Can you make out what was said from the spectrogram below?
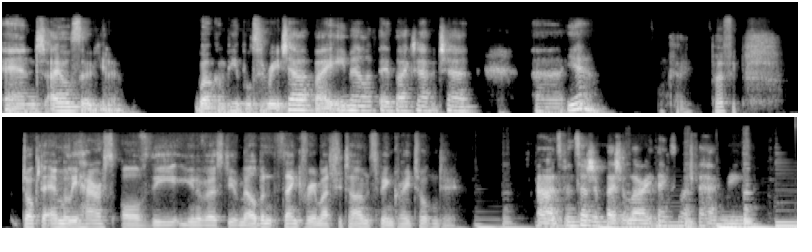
And I also, you know, welcome people to reach out by email if they'd like to have a chat. Uh, yeah. Okay, perfect. Dr. Emily Harris of the University of Melbourne, thank you very much for your time. It's been great talking to you. Oh, it's been such a pleasure, Laurie. Thanks so much for having me.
